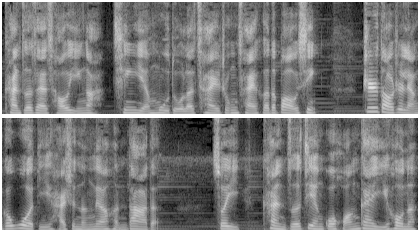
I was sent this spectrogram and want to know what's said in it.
阚泽在曹营啊，亲眼目睹了蔡中、蔡和的报信。知道这两个卧底还是能量很大的，所以阚泽见过黄盖以后呢，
